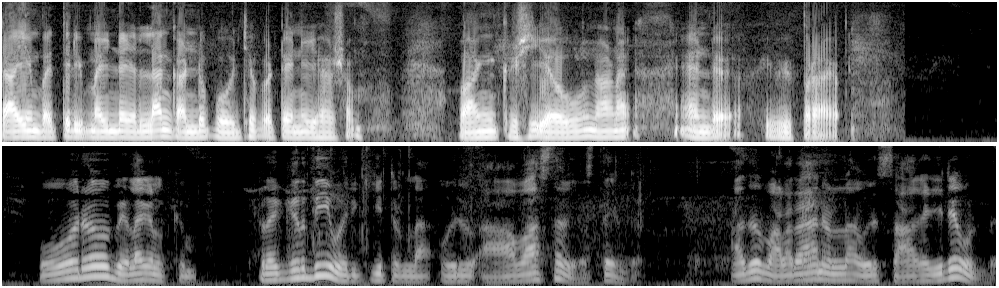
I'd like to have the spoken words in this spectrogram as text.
കായും പത്തിരിയും അതിന്റെ എല്ലാം കണ്ട് ബോധ്യപ്പെട്ടതിന് ശേഷം വാങ്ങി കൃഷി ചെയ്യാവൂ എന്നാണ് എന്റെ അഭിപ്രായം. ഓരോ വിളകൾക്കും പ്രകൃതി ഒരുക്കിയിട്ടുള്ള ഒരു ആവാസ വ്യവസ്ഥയുണ്ട്. അത് വളരാനുള്ള ഒരു സാഹചര്യമുണ്ട്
